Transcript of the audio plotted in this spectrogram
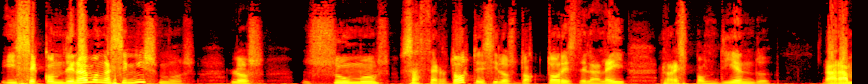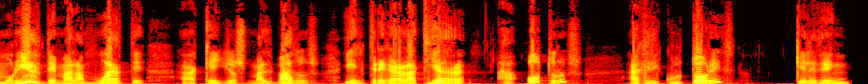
Y se condenaban a sí mismos los sumos sacerdotes y los doctores de la ley respondiendo hará morir de mala muerte a aquellos malvados y entregará la tierra a otros agricultores que le den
